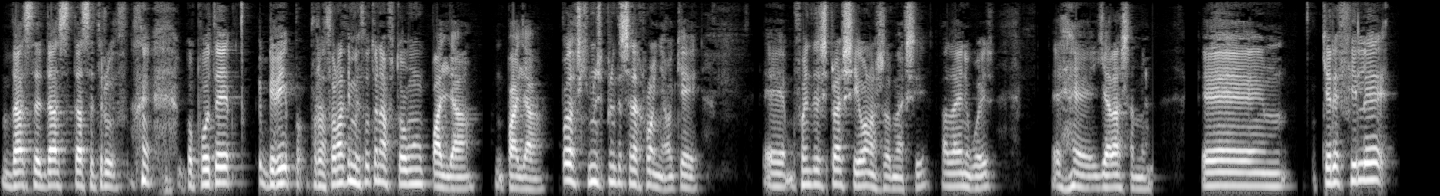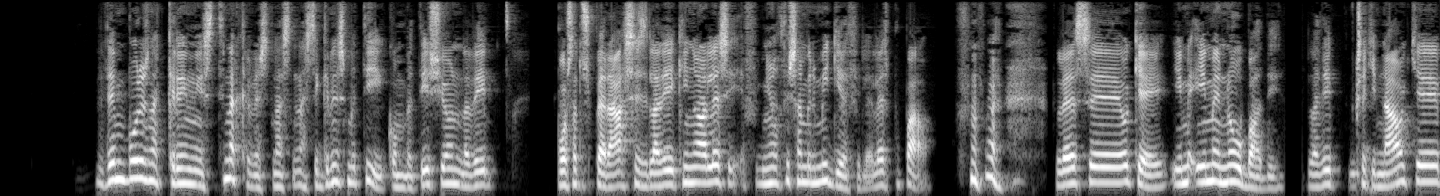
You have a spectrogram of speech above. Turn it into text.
That's the, that's, that's the truth. Οπότε, επειδή προσπαθώ να θυμηθώ τον εαυτό μου παλιά, παλιά, είχα ξεκινήσει πριν 4 χρόνια, OK. Okay. Ε, μου φαίνεται πέρασε ένας αιώνας, εντάξει, αλλά anyways, ε, γεράσαμε. Ε, και ρε φίλε, δεν μπορείς να κρίνεις, τι να κρίνεις, να, να συγκρίνεις με τι, competition, δηλαδή πώς θα τους περάσεις, δηλαδή εκείνη ώρα λες, νιώθεις σαν μυρμήγκι ρε φίλε, λες που πάω. λες, ε, OK, okay, είμαι, είμαι nobody, δηλαδή ξεκινάω και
